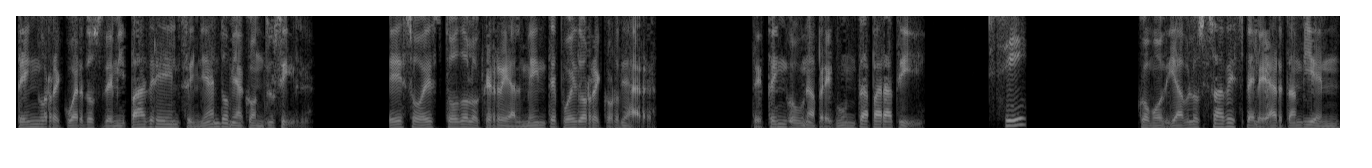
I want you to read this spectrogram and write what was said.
Tengo recuerdos de mi padre enseñándome a conducir. Eso es todo lo que realmente puedo recordar. Te tengo una pregunta para ti. Sí, ¿Cómo diablos sabes pelear también?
